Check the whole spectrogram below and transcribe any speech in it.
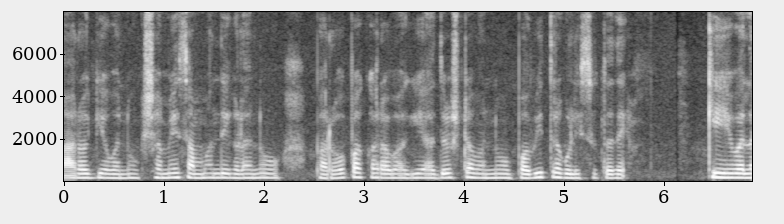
ಆರೋಗ್ಯವನ್ನು, ಕ್ಷಮೆ ಸಂಬಂಧಿಗಳನ್ನು, ಪರೋಪಕಾರವಾಗಿ ಅದೃಷ್ಟವನ್ನು ಪವಿತ್ರಗೊಳಿಸುತ್ತದೆ. ಕೇವಲ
